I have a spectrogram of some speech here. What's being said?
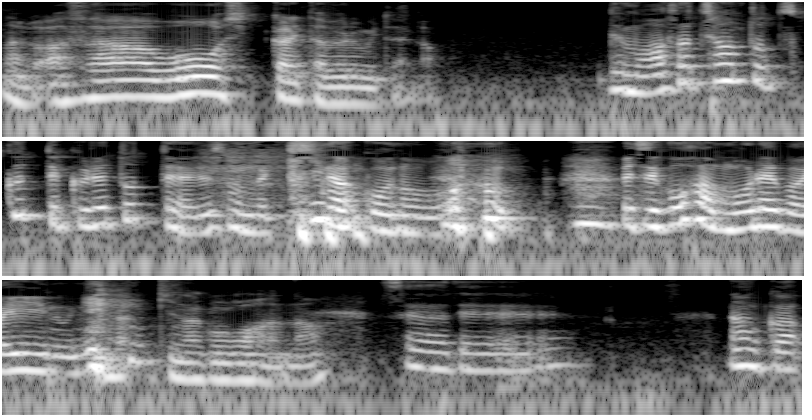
なんか朝をしっかり食べるみたいな。でも朝ちゃんと作ってくれとったよねそんなきな粉の。別にご飯盛ればいいのに。きなきなこご飯な。そやで。なんか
